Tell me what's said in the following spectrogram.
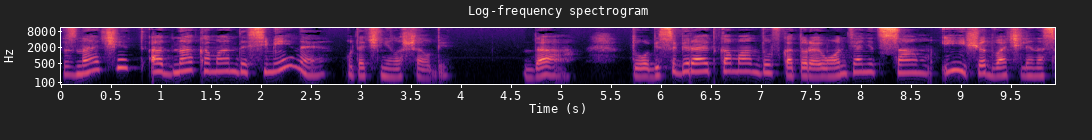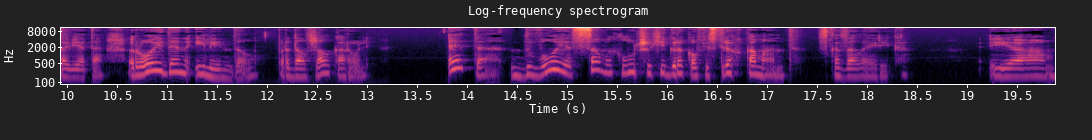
«Значит, одна команда семейная?» — уточнила Шелби. «Да, Тоби собирает команду, в которой он тянет сам, и еще два члена совета — Ройден и Линдл», — продолжал король. «Это двое самых лучших игроков из трех команд», — сказала Эрика. «Я,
